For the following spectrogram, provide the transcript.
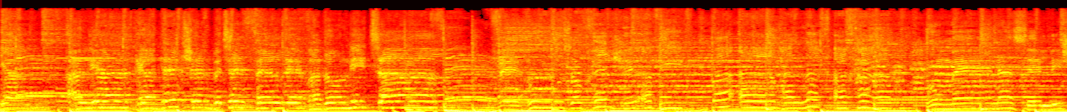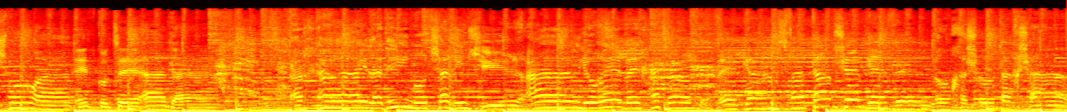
חיה על יד גדר של בית ספר לבדו ניצב. והוא זוכר שאביו פעם הלך אחריו הוא מנסה לשמוע את כל צעדיו אך הילדים עוד שרים שיר על יורה וחצב וגם שפתיו של גבר לא חשות עכשיו.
